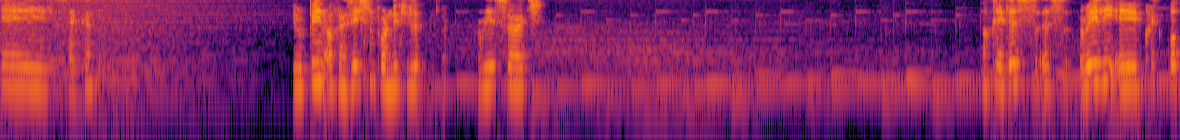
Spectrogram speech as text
Wait a second. European Organization for Nuclear Research. Okay, this is really a crackpot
